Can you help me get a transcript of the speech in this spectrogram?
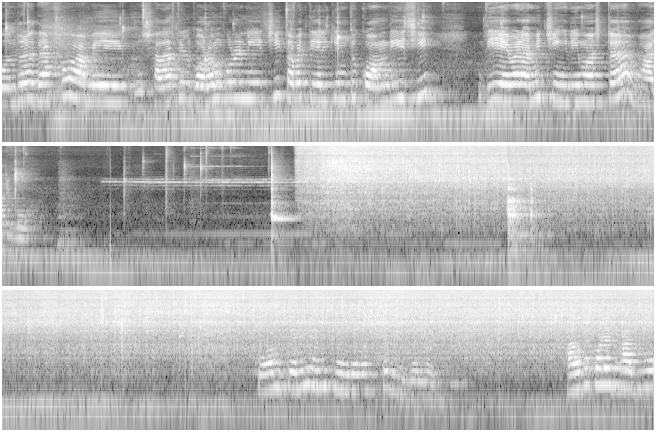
বন্ধুরা দেখো, আমি সাদা তেল গরম করে নিয়েছি, তবে তেল কিন্তু কম দিয়েছি। দিয়ে এবার আমি চিংড়ি মাছটা ভাজবো। কম তেলেই আমি চিংড়ি মাছটা ভেজে নেব। হালকা করে ভাজবো।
